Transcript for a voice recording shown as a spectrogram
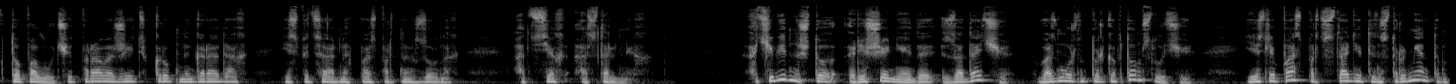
кто получит право жить в крупных городах и специальных паспортных зонах, от всех остальных. Очевидно, что решение этой задачи возможно только в том случае, если паспорт станет инструментом,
